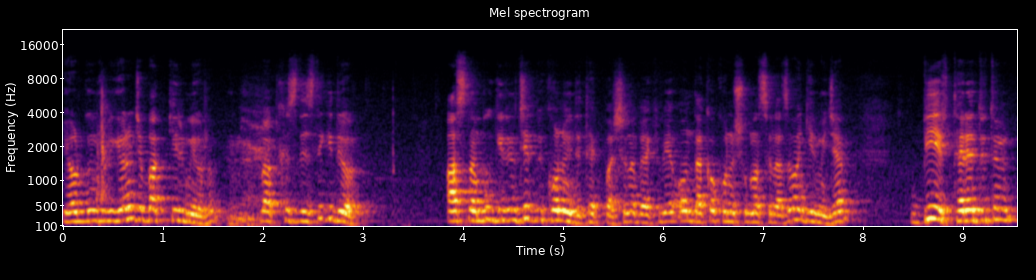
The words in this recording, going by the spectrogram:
yorgun gibi görünce bak girmiyorum. Bak kız dizdi gidiyor. Aslında bu girilecek bir konuydu tek başına. Belki bir 10 dakika konuşulması lazım ama girmeyeceğim. Bir, tereddütüm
